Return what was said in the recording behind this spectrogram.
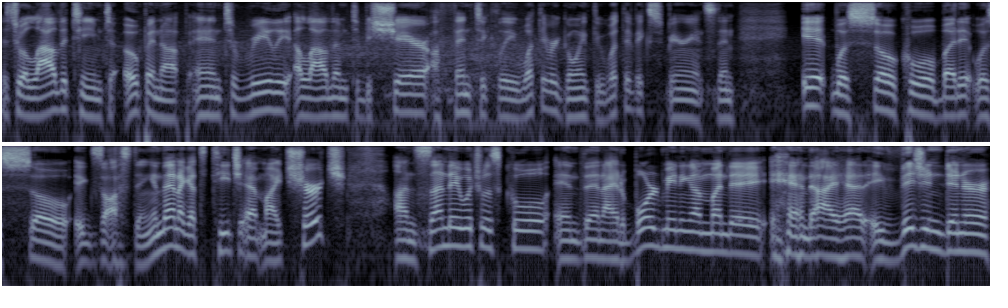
is to allow the team to open up and to really allow them to be share authentically what they were going through, what they've experienced, and it was so cool, but it was so exhausting. And then I got to teach at my church on Sunday, which was cool. And then I had a board meeting on Monday, and I had a vision dinner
